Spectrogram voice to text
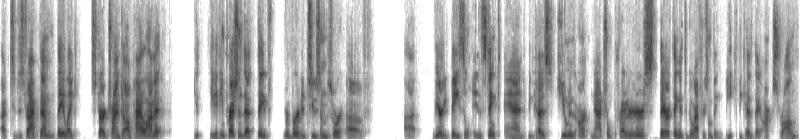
uh, to distract them, they like start trying to dogpile on it. You, you get the impression that they've reverted to some sort of uh, very basal instinct, and because humans aren't natural predators, their thing is to go after something weak because they aren't strong.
